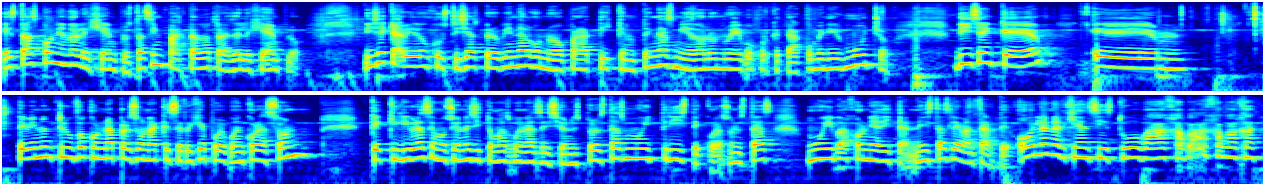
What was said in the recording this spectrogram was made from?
estás poniendo el ejemplo, estás impactando a través del ejemplo. Dice que ha habido injusticias, pero viene algo nuevo para ti, que no tengas miedo a lo nuevo porque te va a convenir mucho. Dicen que em, te viene un triunfo con una persona que se rige por el buen corazón, que equilibras emociones y tomas buenas decisiones, pero estás muy triste, corazón, estás muy bajoneadita, necesitas levantarte. Hoy la energía en sí estuvo baja, baja, baja.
